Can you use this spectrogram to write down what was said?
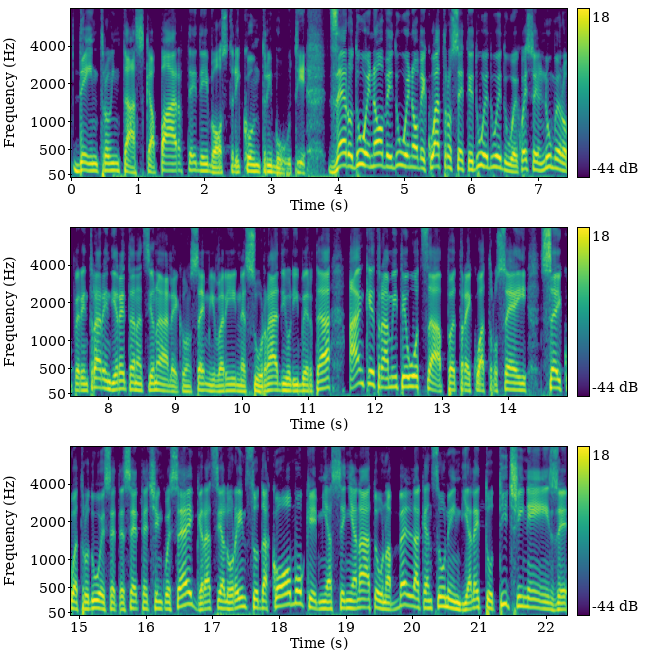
dentro in tasca parte dei vostri contributi. 0292947222, questo è il numero per entrare in diretta nazionale con Sammy Varin su Radio Libertà, anche tramite WhatsApp 346 642 7756, grazie a Lorenzo da Como che mi ha segnalato una bella canzone in dialetto ticinese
